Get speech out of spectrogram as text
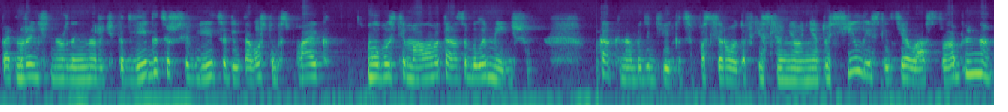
Поэтому женщине нужно немножечко двигаться, шевелиться для того, чтобы спайк в области малого таза было меньше. Как она будет двигаться после родов, если у нее нет сил, если тело ослаблено?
